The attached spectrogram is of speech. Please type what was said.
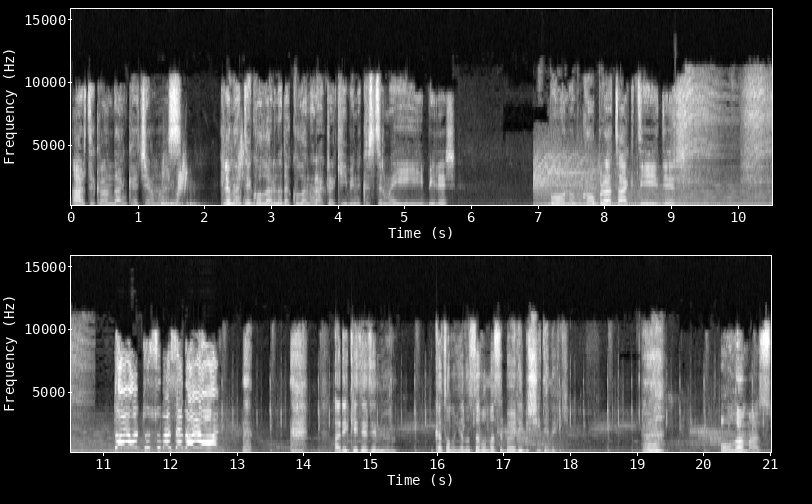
Artık ondan kaçamaz. Clemente kollarını da kullanarak rakibini kıstırmayı iyi bilir. Bu onun kobra taktiğidir. Dayan Tsubasa dayan. Hareket edemiyorum. Katalunya'nın savunması böyle bir şey demek. Ha? Olamaz.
